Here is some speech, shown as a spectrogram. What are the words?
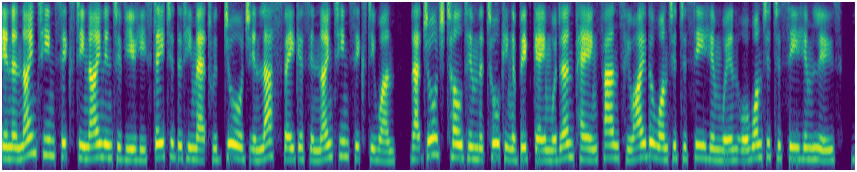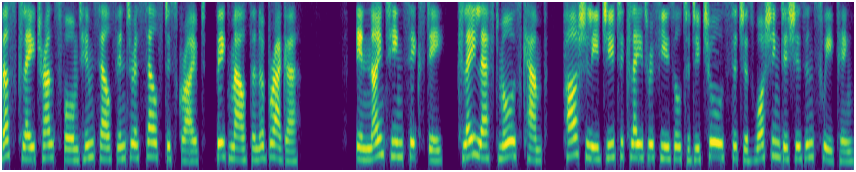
In a 1969 interview, he stated that he met with George in Las Vegas in 1961, that George told him that talking a big game would earn paying fans who either wanted to see him win or wanted to see him lose, thus, Clay transformed himself into a self described big mouth and a bragger. In 1960, Clay left Moore's camp, partially due to Clay's refusal to do chores such as washing dishes and sweeping.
